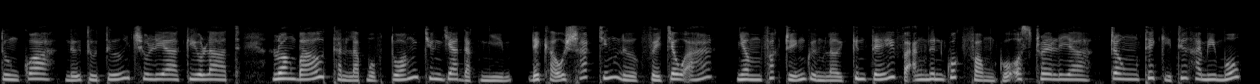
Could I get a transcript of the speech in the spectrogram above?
tuần qua, nữ Thủ tướng Julia Gillard loan báo thành lập một toán chuyên gia đặc nhiệm để khảo sát chiến lược về châu Á nhằm phát triển quyền lợi kinh tế và an ninh quốc phòng của Australia trong thế kỷ thứ 21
